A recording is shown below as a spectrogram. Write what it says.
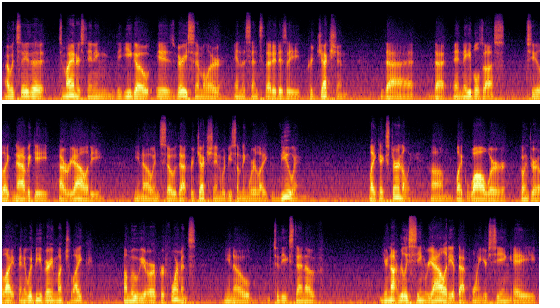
I would say that, to my understanding, the ego is very similar in the sense that it is a projection that that enables us to like navigate our reality, you know, and so that projection would be something we're like viewing, like externally, um, like while we're going through our life, and it would be very much like a movie or a performance, you know, to the extent of you're not really seeing reality at that point. You're seeing a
